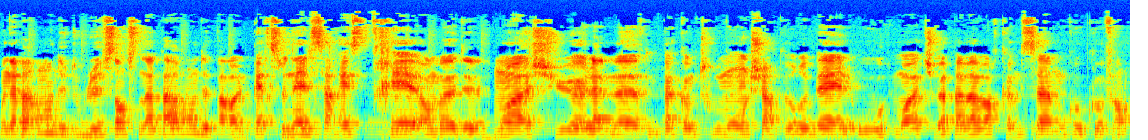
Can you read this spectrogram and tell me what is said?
on n'a pas vraiment de double sens, on n'a pas vraiment de paroles personnelles, ça reste très en mode moi je suis euh, la meuf mais pas comme tout le monde, je suis un peu rebelle ou moi tu vas pas m'avoir comme ça mon coco, enfin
